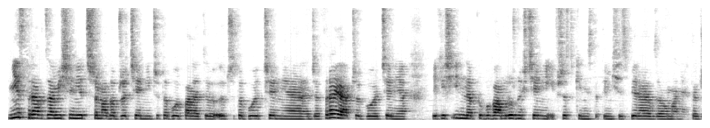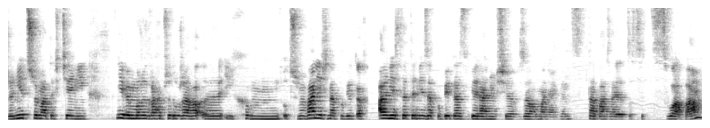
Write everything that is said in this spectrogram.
Nie sprawdza mi się, nie trzyma dobrze cieni, czy to były palety, czy to były cienie Jeffreya, czy były cienie jakieś inne. Próbowałam różnych cieni i wszystkie niestety mi się zbierają w załamaniach, także nie trzyma tych cieni. Nie wiem, może trochę przedłuża e, ich um, utrzymywanie się na powiekach, ale niestety nie zapobiega zbieraniu się w załamaniach, więc ta baza jest dosyć słaba.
